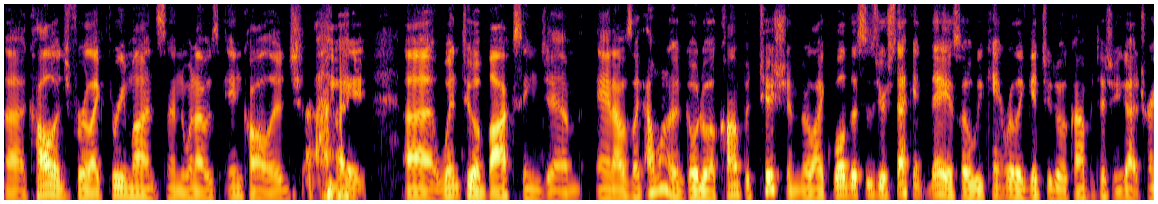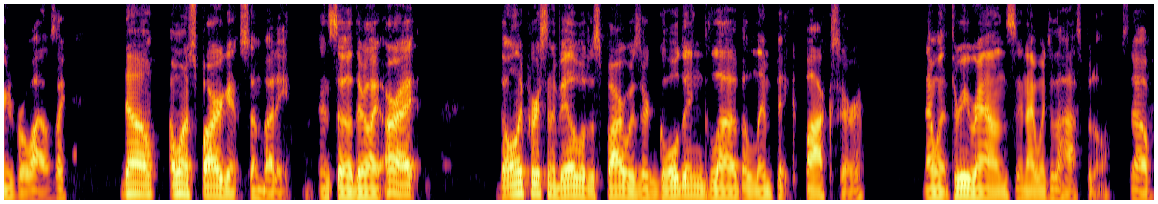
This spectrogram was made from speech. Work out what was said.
uh, college for like three months, and when I was in college, I uh, went to a boxing gym, and I was like, I want to go to a competition. They're like, Well, this is your second day, so we can't really get you to a competition. You got to train for a while. I was like, No, I want to spar against somebody, and so they're like, All right. The only person available to spar was their Golden Glove Olympic boxer. And I went three rounds, and I went to the hospital. So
